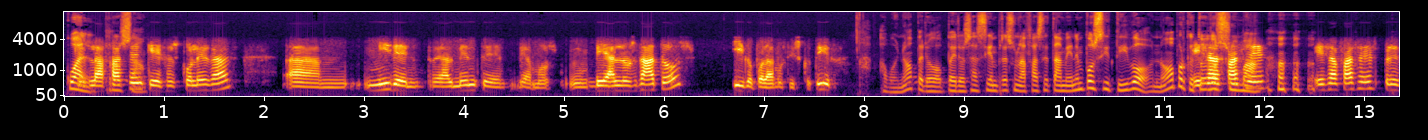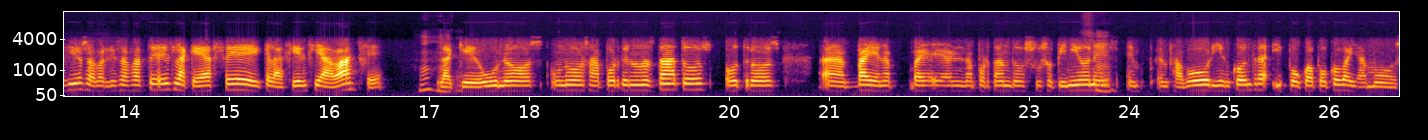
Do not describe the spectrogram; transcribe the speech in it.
¿Cuál? Es la fase en que esos colegas miren realmente, digamos, vean los datos y lo podamos discutir. Ah, bueno, pero, pero esa siempre es una fase también en positivo, ¿no? Porque todo esa Fase, esa fase es preciosa, porque esa fase es la que hace que la ciencia avance, la que unos, unos aporten unos datos, otros Ah, vayan, vayan aportando sus opiniones en, favor y en contra y poco a poco vayamos,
